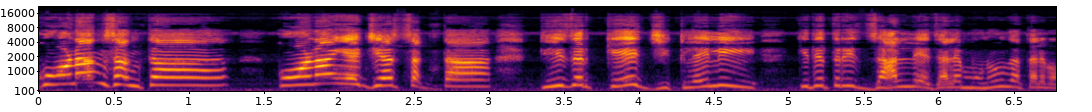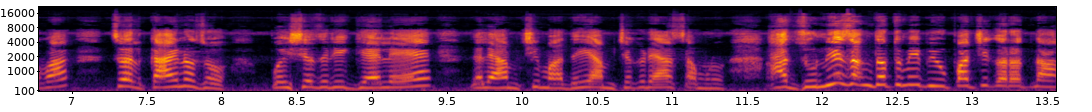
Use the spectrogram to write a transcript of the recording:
कोणाक सांगता? कोणा हे झेज सांगता? ती जर केस जिखलेली कितें तरी जाल्लें जाल्यार म्हणूंक जातालें बाबा. चल कांय नजो? पयशे जरी गेले जाल्यार आमची मादई आमचे कडेन आसा म्हणून. आजुनूय सांगता तुमी भिवपाची गरज ना.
